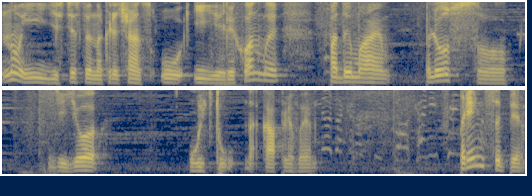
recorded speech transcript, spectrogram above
Ну и, естественно, крит шанс у Иерихон мы поднимаем, плюс ее ульту накапливаем. В принципе,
